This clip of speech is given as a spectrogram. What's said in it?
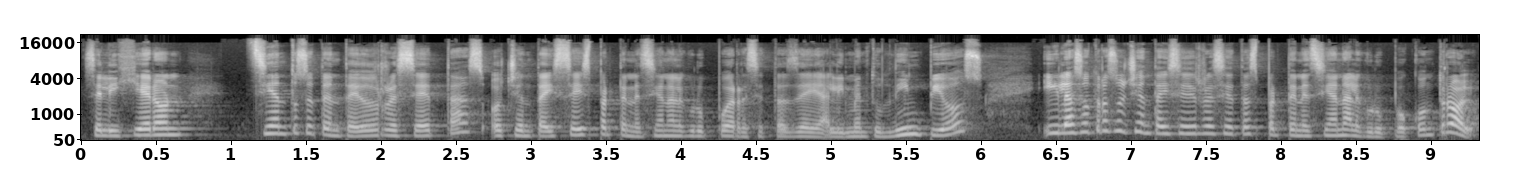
Se eligieron 172 recetas, 86 pertenecían al grupo de recetas de alimentos limpios y las otras 86 recetas pertenecían al grupo control,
